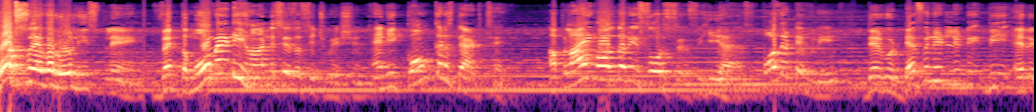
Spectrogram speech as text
واٹس ایور رول پازیٹیولی تمہاری پوزیٹوٹی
